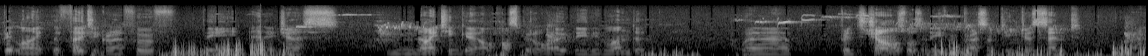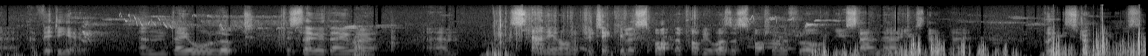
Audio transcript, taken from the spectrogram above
A bit like the photograph of the NHS Nightingale Hospital opening in London, where Prince Charles wasn't even present, he just sent uh, a video, and they all looked as though they were um, standing on a particular spot. There probably was a spot on the floor. You stand there, you stand there. But it struck me also,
